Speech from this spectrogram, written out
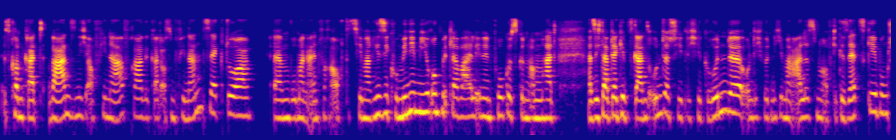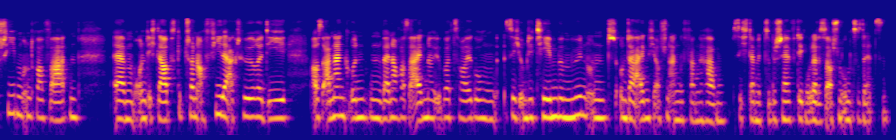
Es kommt gerade wahnsinnig auch viel Nachfrage, gerade aus dem Finanzsektor ähm, wo man einfach auch das Thema Risikominimierung mittlerweile in den Fokus genommen hat. Also ich glaube, da gibt es ganz unterschiedliche Gründe und ich würde nicht immer alles nur auf die Gesetzgebung schieben und darauf warten. Ähm, und ich glaube, es gibt schon auch viele Akteure, die aus anderen Gründen, wenn auch aus eigener Überzeugung, sich um die Themen bemühen und, und da eigentlich auch schon angefangen haben, sich damit zu beschäftigen oder das auch schon umzusetzen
